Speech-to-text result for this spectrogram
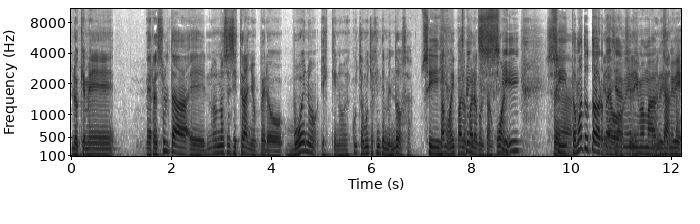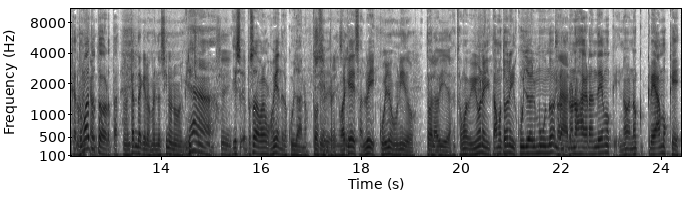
Lo que me, me resulta, eh, no, no sé si extraño, pero bueno es que nos escucha mucha gente en Mendoza. Sí. Estamos ahí palo a palo con San Juan. Sí. Sea, sí, tomá tu torta, decía mi, sí, mi mamá, nos dice encanta, mi vieja. encanta. tu torta. Nos encanta que los mendocinos nos escuchen. Mirá, Sí. eso, nosotros hablamos bien de los cuyanos. Entonces, Siempre, igual sí. que San Luis. Cuyos unidos toda la vida. Estamos, vivimos en el- estamos todos en el cuyo del mundo. No, Claro. no nos agrandemos, que no, no creamos que,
